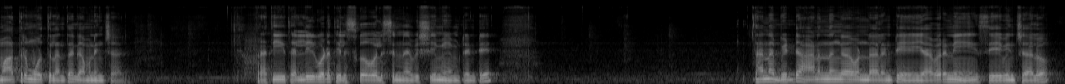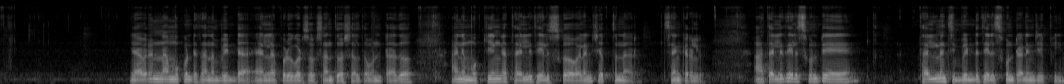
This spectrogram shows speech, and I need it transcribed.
మాతృమూర్తులంతా గమనించాలి. ప్రతి తల్లి కూడా తెలుసుకోవలసిన విషయం ఏమిటంటే తన బిడ్డ ఆనందంగా ఉండాలంటే ఎవరిని సేవించాలో ఎవరిని నమ్ముకుంటే తన బిడ్డ ఎల్లప్పుడూ కూడా సుఖ సంతోషాలతో ఉంటుందో అని ముఖ్యంగా తల్లి తెలుసుకోవాలని చెప్తున్నారు శంకరులు. ఆ తల్లి తెలుసుకుంటే తల్లి నుంచి బిడ్డ తెలుసుకుంటాడని చెప్పి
